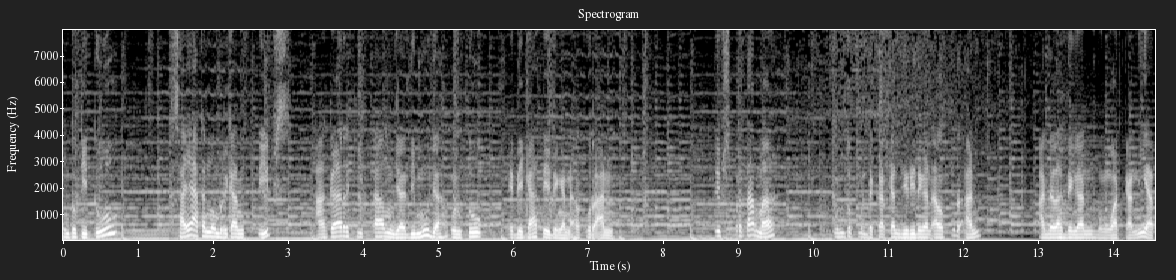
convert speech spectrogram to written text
untuk itu saya akan memberikan tips agar kita menjadi mudah untuk PDKT dengan Al-Quran. Tips pertama untuk mendekatkan diri dengan Al-Quran adalah dengan menguatkan niat.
